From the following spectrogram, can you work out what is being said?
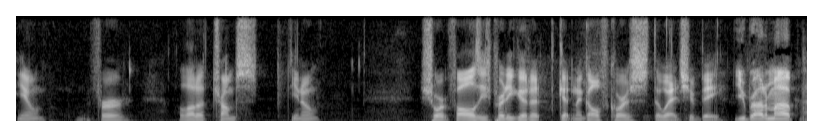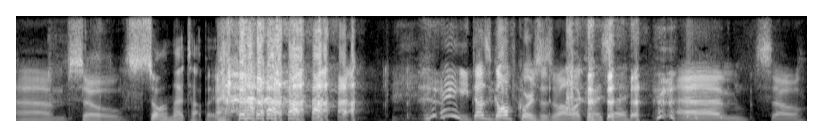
you know, for a lot of Trump's, you know, shortfalls, he's pretty good at getting a golf course the way it should be. you brought him up. Um, so So on that topic, hey, he does golf course as well. What can I say? um, so,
